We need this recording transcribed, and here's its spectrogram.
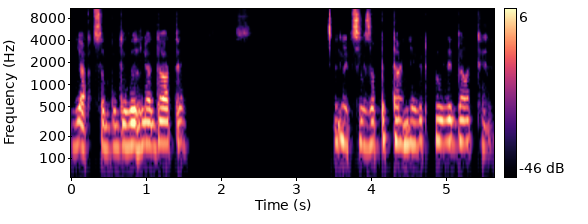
як це буде виглядати, на ці запитання відповідати.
